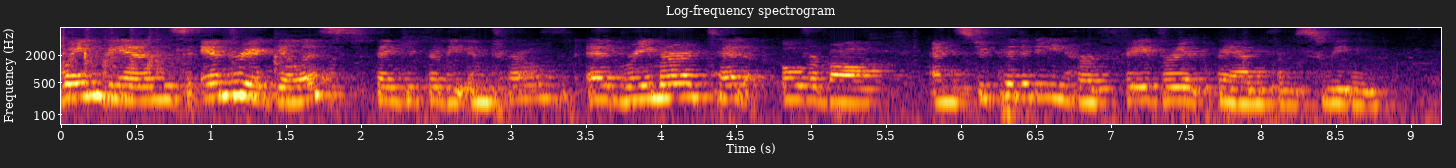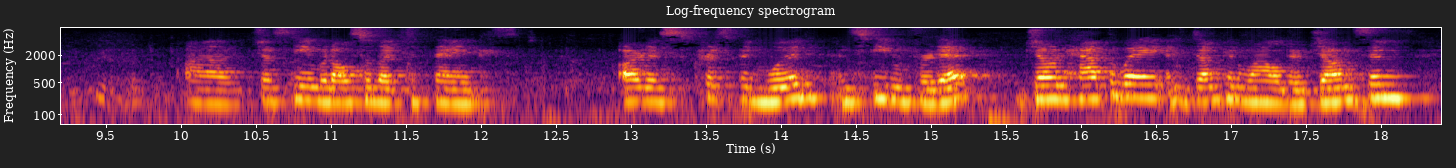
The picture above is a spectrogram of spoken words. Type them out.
Wayne Viennes, Andrea Gillis, thank you for the intro, Ed Reamer, Ted Overbaugh, and Stupidity, her favorite band from Sweden. Uh, Justine would also like to thank artists Crispin Wood and Stephen Fredette, Joan Hathaway and Duncan Wilder Johnson.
